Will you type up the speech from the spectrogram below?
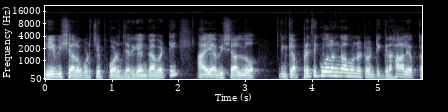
ఏ విషయాలు కూడా చెప్పుకోవడం జరిగాం కాబట్టి ఆయా విషయాల్లో ఇంకా ప్రతికూలంగా ఉన్నటువంటి గ్రహాల యొక్క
